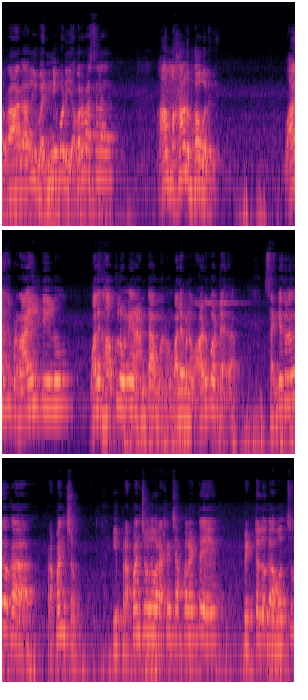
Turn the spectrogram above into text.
రాగాలు ఇవన్నీ కూడా ఎవరు అసలు ఆ మహానుభావులు ఇవి. వారికి ఇప్పుడు రాయల్టీలు వాళ్ళకి హక్కులు ఉన్నాయని అంటాం మనం. వాళ్ళు ఏమైనా వాడుకోవట్లేదా? సంగీతం అనేది ఒక ప్రపంచం. ఈ ప్రపంచంలో రకం చెప్పాలంటే పిట్టలు కావచ్చు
